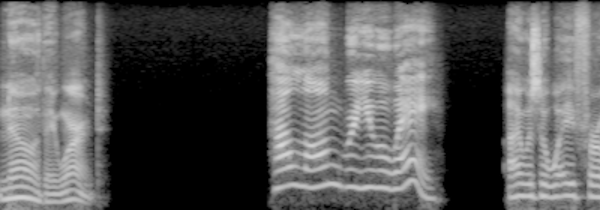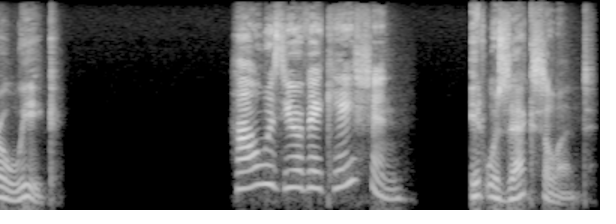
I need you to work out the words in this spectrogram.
No, they weren't. How long were you away? I was away for a week. How was your vacation? It was excellent.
